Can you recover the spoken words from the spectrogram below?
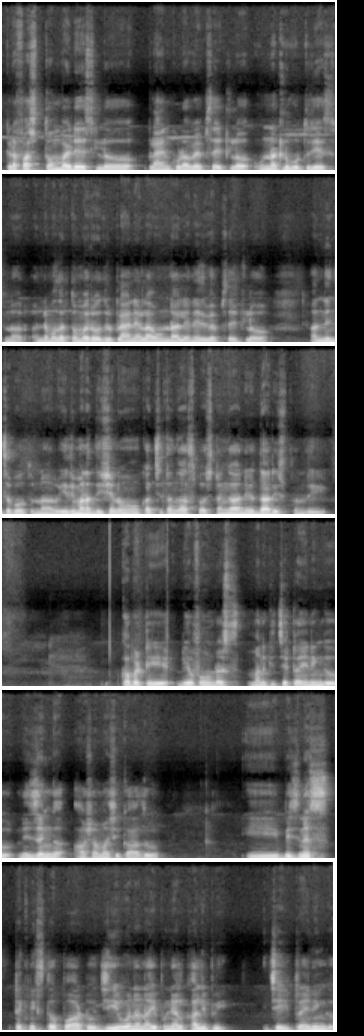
ఇక్కడ ఫస్ట్ తొంభై డేస్లో ప్లాన్ కూడా వెబ్సైట్లో ఉన్నట్లు గుర్తు చేస్తున్నారు. అంటే మొదటి తొంభై రోజులు ప్లాన్ ఎలా ఉండాలి అనేది వెబ్సైట్లో అందించబోతున్నారు. ఇది మన దిశను ఖచ్చితంగా స్పష్టంగా నిర్ధారిస్తుంది. కాబట్టి డియర్ ఫౌండర్స్ మనకిచ్చే ట్రైనింగ్ నిజంగా ఆషామాషి కాదు. ఈ బిజినెస్ టెక్నిక్స్తో పాటు జీవన నైపుణ్యాలు కలిపి ఇచ్చే ఈ ట్రైనింగ్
